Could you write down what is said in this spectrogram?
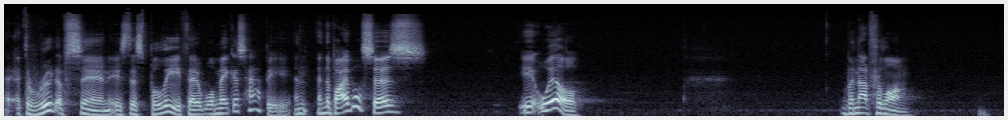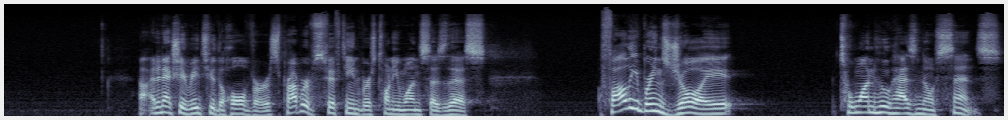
At the root of sin is this belief that it will make us happy. And, and the Bible says it will. But not for long. I didn't actually read to you the whole verse. Proverbs 15, verse 21 says this Folly brings joy to one who has no sense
